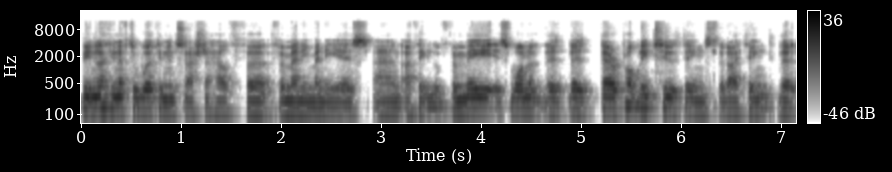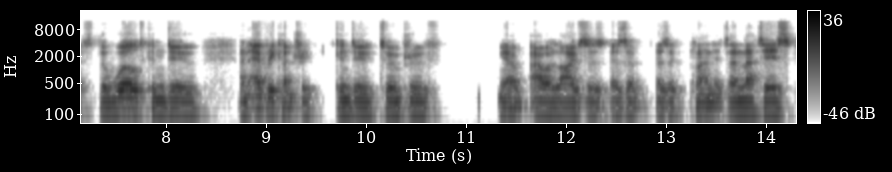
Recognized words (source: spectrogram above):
been lucky enough to work in international health for for many many years, and I think that for me it's one of the, the there are probably two things that I think that the world can do, and every country can do to improve you know our lives as as a as a planet, and that is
